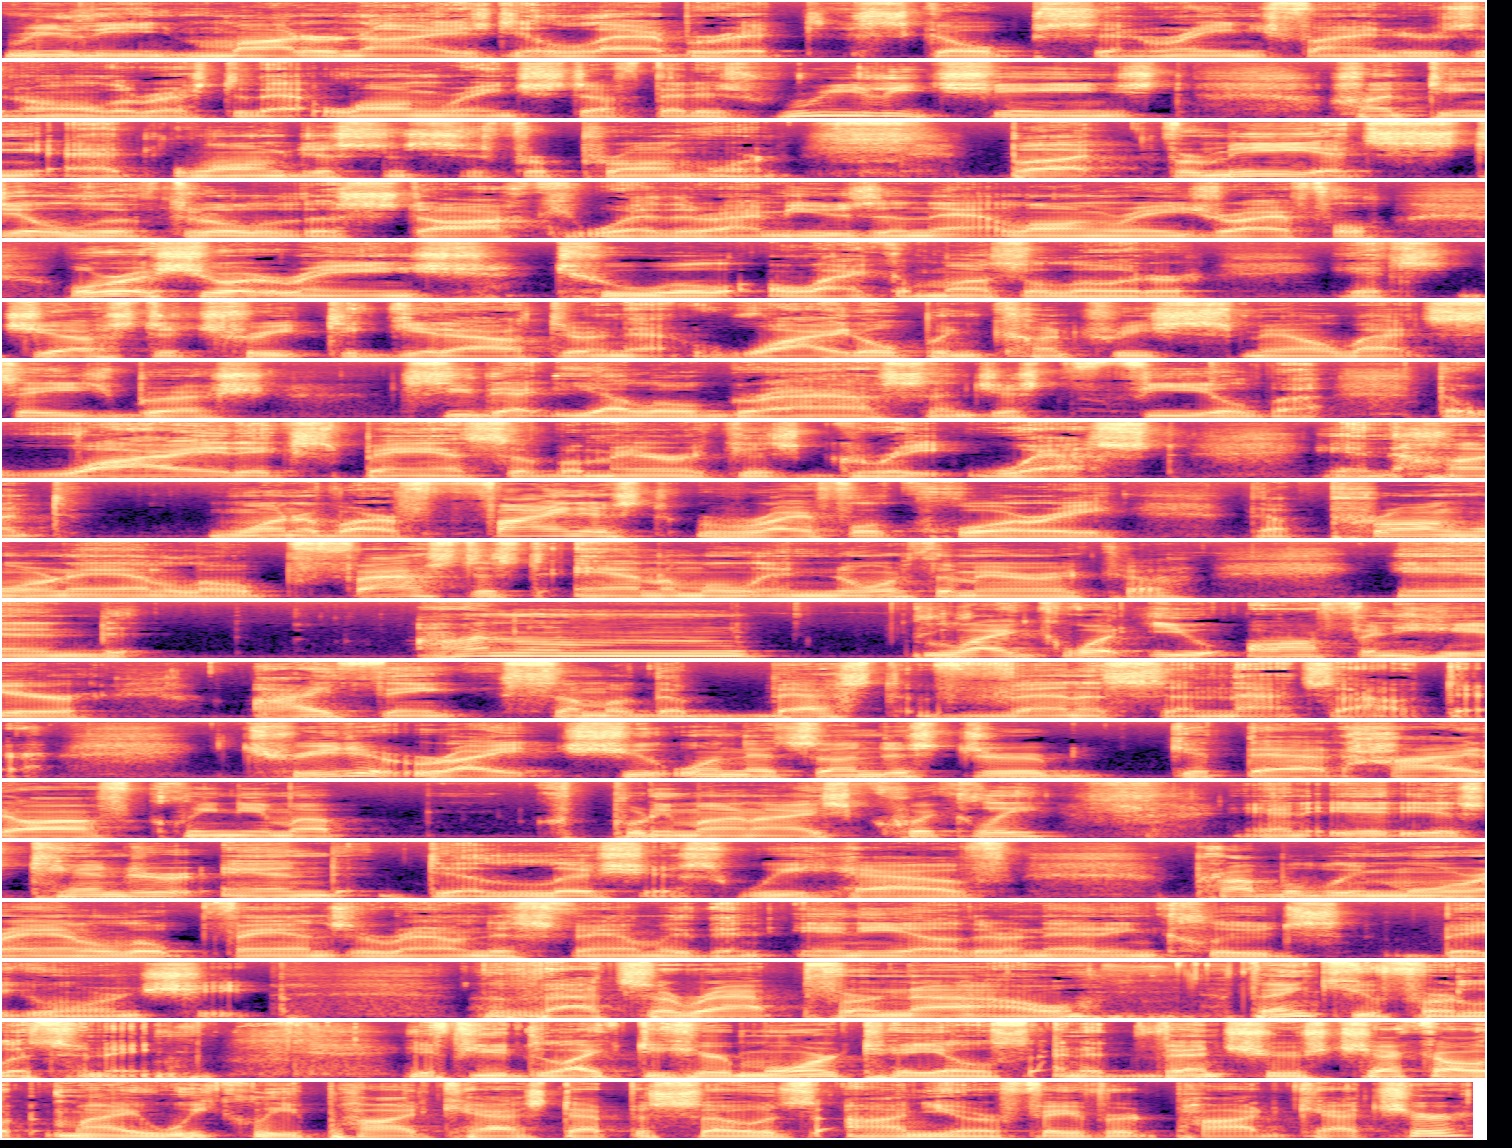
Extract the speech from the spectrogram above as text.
really modernized, elaborate scopes and rangefinders and all the rest of that long range stuff that has really changed hunting at long distances for pronghorn. But for me, it's still the thrill of the stalk, whether I'm using that long range rifle or a short range tool like a muzzleloader. It's just a treat to get out there in that wide open country, smell that sagebrush, see that yellow grass and just feel the, the wide expanse of America's great West and hunt one of our finest rifle quarry, the pronghorn antelope, fastest animal in North America. And unlike what you often hear, I think some of the best venison that's out there. Treat it right, shoot one that's undisturbed, get that hide off, clean him up put him on ice quickly, and it is tender and delicious. We have probably more antelope fans around this family than any other, and that includes bighorn sheep. That's a wrap for now. Thank you for listening. If you'd like to hear more tales and adventures, check out my weekly podcast episodes on your favorite podcatcher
